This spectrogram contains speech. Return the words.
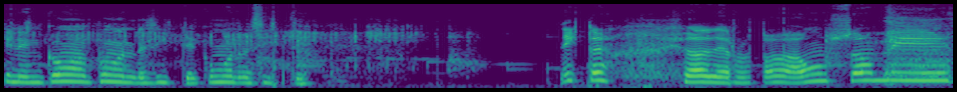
Miren cómo, cómo resiste, cómo resiste. Listo, ya derrotó a un zombie.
